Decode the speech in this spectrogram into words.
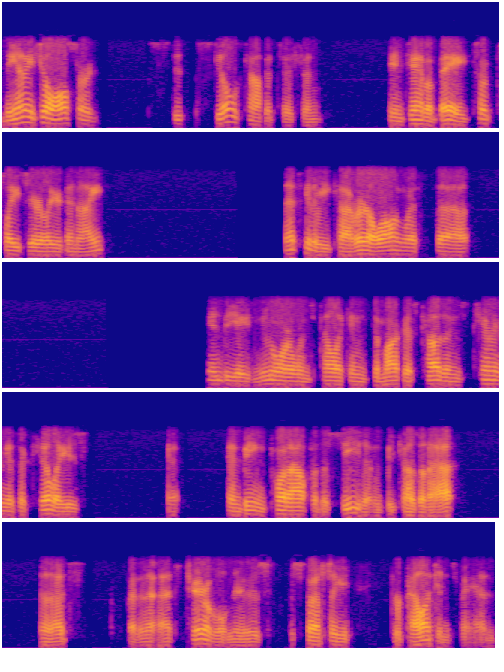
the NHL All Star skills competition in Tampa Bay took place earlier tonight. That's going to be covered along with uh, NBA's New Orleans Pelicans, DeMarcus Cousins tearing his Achilles and being put out for the season because of that. And that's that's terrible news, especially for Pelicans fans.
